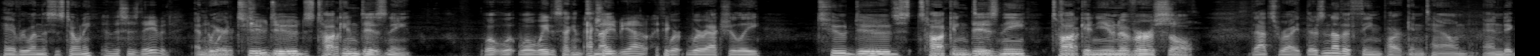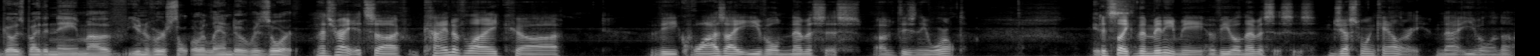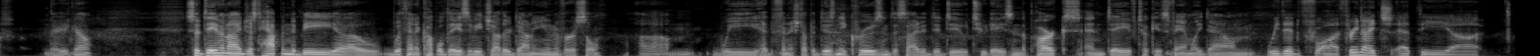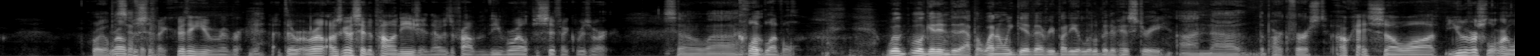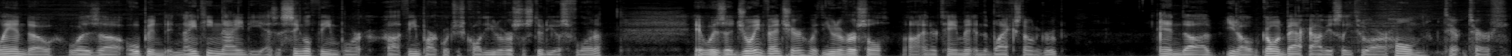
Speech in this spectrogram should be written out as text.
Hey everyone, this is Tony, And this is David. and, we're, two dudes talking Disney. Well, well, well, wait a second. Actually, yeah, I think we're, we're actually two dudes talking Disney, talking Universal. That's right. There's another theme park in town, and it goes by the name of Universal Orlando Resort. that's right. It's uh, kind of like uh, the quasi-evil nemesis of Disney World. It's, like the mini me of evil nemesises. Just one calorie, not evil enough. There you go. So Dave and I just happened to be uh, within a couple days of each other down at Universal. Um, we had finished up a Disney cruise and decided to do two days in the parks. And Dave took his family down We did uh, three nights at the uh, Royal, Royal Pacific. Pacific. Good thing you remember. At The Royal, I was going to say the Polynesian. That was the problem. The Royal Pacific Resort, So uh, club level. we'll we'll get into that. But why don't we give everybody a little bit of history on uh, the park first? Okay, so uh, Universal Orlando was uh, opened in 1990 as a single theme park, uh, theme park, which is called Universal Studios Florida. It was a joint venture with Universal uh, Entertainment and the Blackstone Group. And, uh, you know, going back obviously to our home tur- turf,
